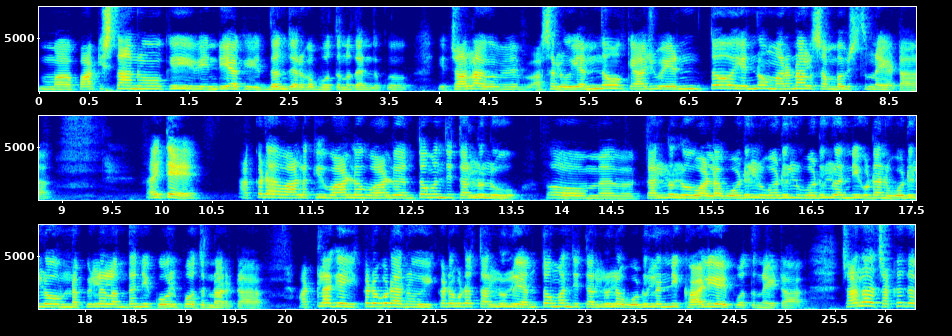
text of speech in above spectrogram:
మా పాకిస్తానుకి ఇండియాకి యుద్ధం జరగబోతున్నది అందుకు ఇది చాలా అసలు ఎన్నో క్యాజు ఎంతో ఎన్నో మరణాలు సంభవిస్తున్నాయట. అయితే అక్కడ వాళ్ళకి వాళ్ళు వాళ్ళు ఎంతోమంది తల్లులు తల్లులు వాళ్ళ ఒడిలు ఒడిలు ఒడులు అన్నీ కూడా ఒడిలో ఉన్న పిల్లలందరినీ కోల్పోతున్నారట. అట్లాగే ఇక్కడ కూడాను ఇక్కడ కూడా తల్లులు ఎంతోమంది తల్లుల ఒడులన్నీ ఖాళీ అయిపోతున్నాయట. చాలా చక్కగా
